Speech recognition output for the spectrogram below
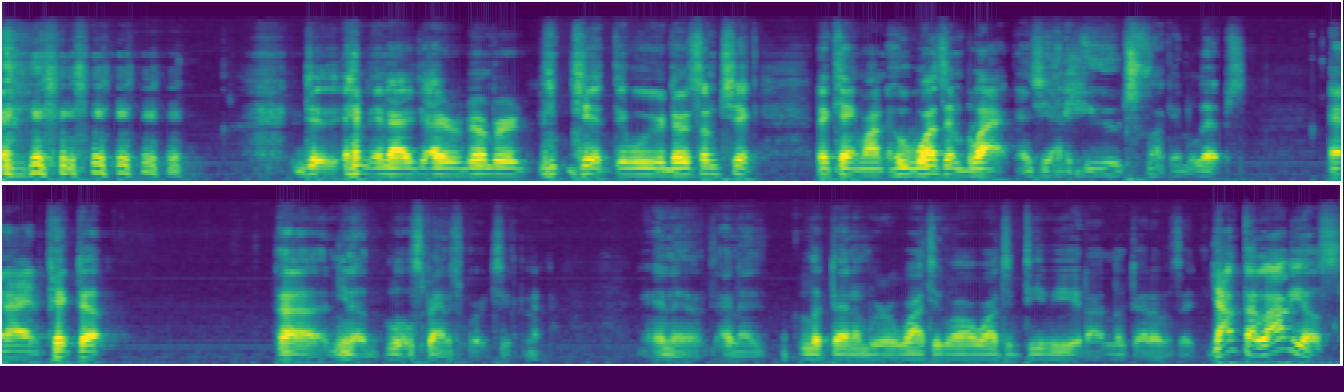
and, and I, I remember that we were, there was some chick that came on who wasn't black and she had huge fucking lips, and I had picked up, uh, you know, little Spanish words here, and uh, and I looked at him. We were watching, we were all watching TV, and I looked at him and said, "Llanta labios,"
